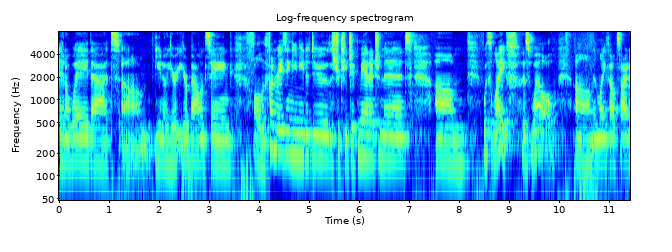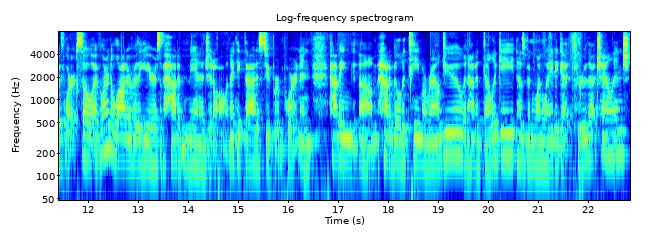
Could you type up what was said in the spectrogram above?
in a way that um, you know you're you're balancing all the fundraising you need to do, the strategic management, um, with life as well, um, and life outside of work. So I've learned a lot over the years of how to manage it all, and I think that is super important. And having um, how to build a team around you and how to delegate has been one way to get through that challenge,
